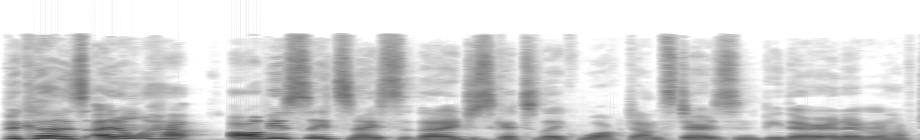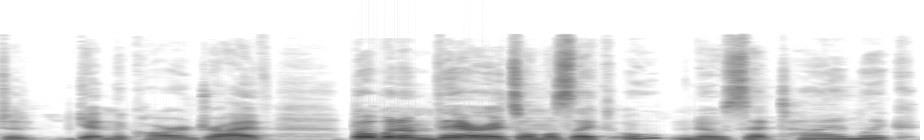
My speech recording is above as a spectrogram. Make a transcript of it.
because I don't have. Obviously, it's nice that I just get to like walk downstairs and be there, and I don't have to get in the car and drive. But when I'm there, it's almost like oh, no set time. Like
